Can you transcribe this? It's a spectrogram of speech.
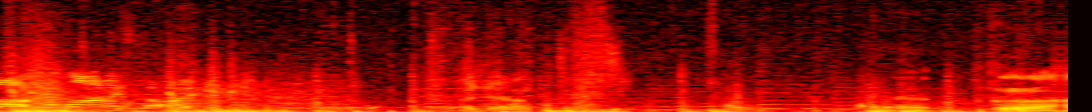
Oh, come on, I saw it. good jump. Uh, ugh.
